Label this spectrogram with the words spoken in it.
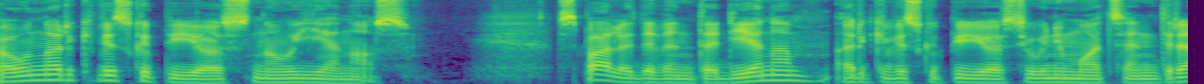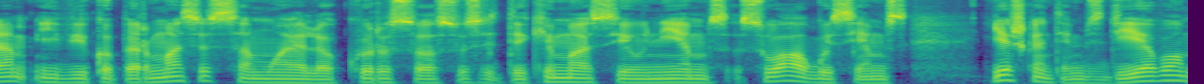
Kauno arkiviskupijos naujienos. Spalio 9 dieną arkiviskupijos jaunimo centre įvyko pirmasis Samuelio kurso susitikimas jauniems suaugusiems, ieškantiems Dievo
